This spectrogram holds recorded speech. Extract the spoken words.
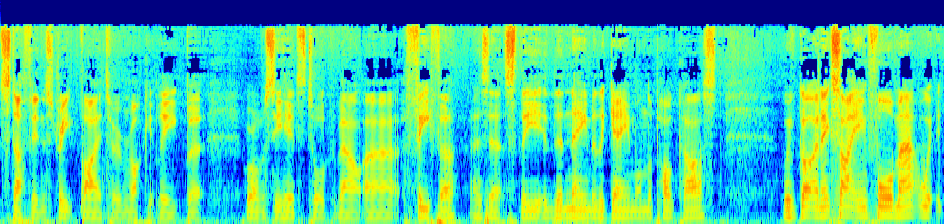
stuff in Street Fighter and Rocket League, but we're obviously here to talk about uh, FIFA, as that's the the name of the game on the podcast. We've got an exciting format, which,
